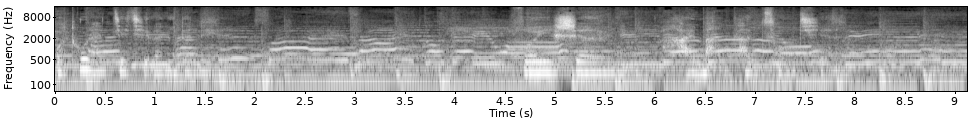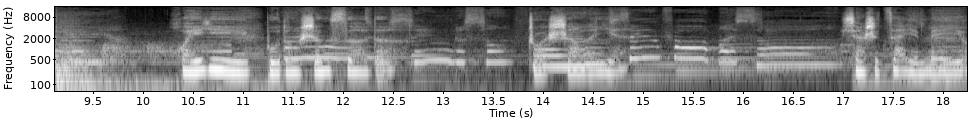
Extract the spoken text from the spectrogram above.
我突然记起了你的脸，佛一生还满看从前，回忆不动声色的灼伤了眼，像是再也没有，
